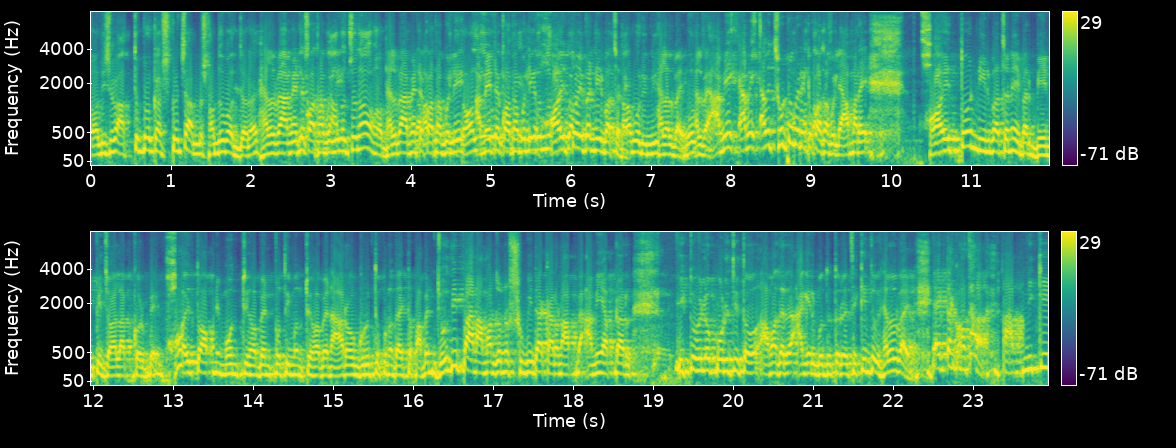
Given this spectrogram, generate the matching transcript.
দল হিসেবে আত্মপ্রকাশ করেছে আমরা সাধুবাদ জানাই। হেলাল আমি একটা কথা বলি। আলোচনাও হবে। আমি একটা কথা বলি। আমি একটা কথা বলি হয়তো এবার নির্বাচনে। আমি আমি আমি ছোট করে একটু কথা বলি। আমার হয়তো নির্বাচনে এবার বিএনপি জয়লাভ করবে হয়তো আপনি মন্ত্রী হবেন প্রতিমন্ত্রী হবেন আরও গুরুত্বপূর্ণ দায়িত্ব পাবেন। যদি পান আমার জন্য সুবিধা কারণ আমি আপনার একটু হলেও পরিচিত আমাদের আগের বন্ধুত্ব রয়েছে। কিন্তু হেলাল ভাই একটা কথা আপনি কি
